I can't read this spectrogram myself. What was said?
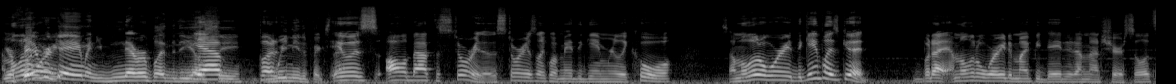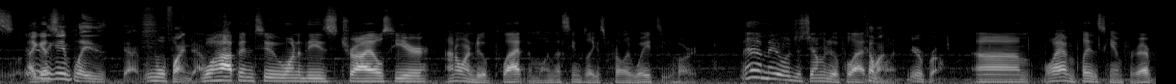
I'm Your favorite worried. game, and you've never played the DLC. Yeah, but we need to fix that. It was all about the story, though. The story is like what made the game really cool. So I'm a little worried. The gameplay's good, but I, am a little worried it might be dated. I'm not sure. So let's. I, I guess the gameplay's. We'll find out. We'll hop into one of these trials here. I don't want to do a platinum one. That seems like it's probably way too hard. Eh, maybe we'll just jump into a platinum one. Come on, one. you're a pro. Um, well, I haven't played this game forever.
